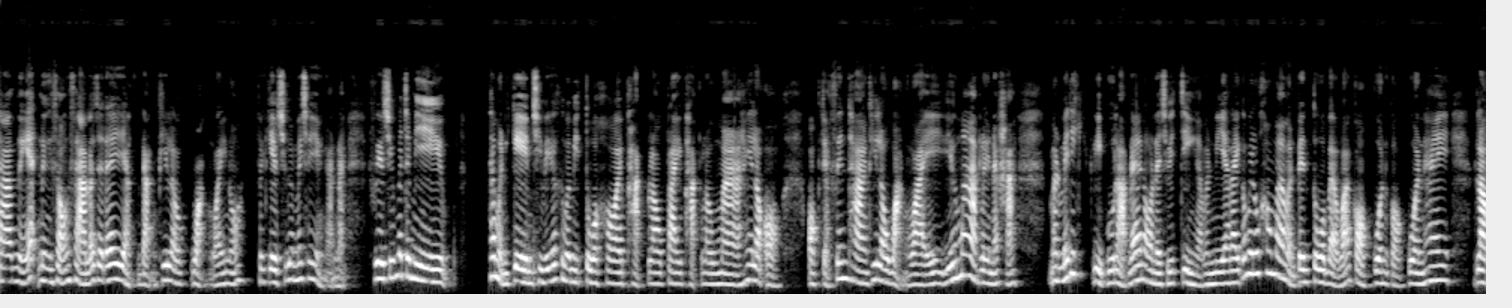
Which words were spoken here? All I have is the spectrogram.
ตามอย่างเงี้ยหนึ่งสองสามแล้วจะได้อย่างดั่งที่เราหวังไว้เนาะสเกลชีวิตมันไม่ใช่อย่างนั้นนะสเกลชีวิตมันจะมีถ้าเหมือนเกมชีวิตก็คือมันมีตัวคอยผลักเราไปผลักเรามาให้เราออกออกจากเส้นทางที่เราหวังไว้เยอะมากเลยนะคะ มันไม่ได้กลีบกุหลาบแน่นอนในชีวิตจริงอะ่ะมันมีอะไรก็ไม่รู้เข้ามาเหมือนเป็นตัวแบบว่าก่อกวนก่อกวนให้เรา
